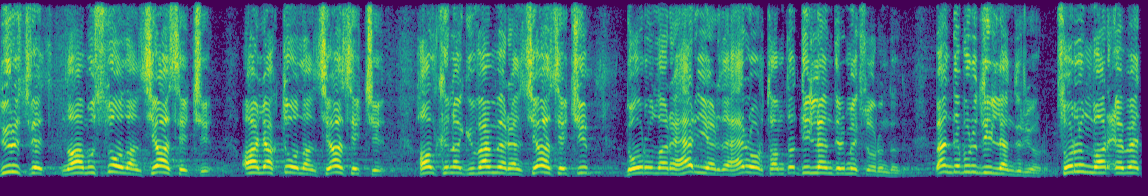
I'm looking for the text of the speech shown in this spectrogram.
Dürüst ve namuslu olan siyasetçi, ahlaklı olan siyasetçi, halkına güven veren siyasetçi doğruları her yerde, her ortamda dillendirmek zorundadır. Ben de bunu dillendiriyorum. Sorun var evet.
